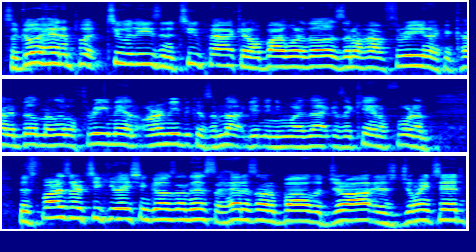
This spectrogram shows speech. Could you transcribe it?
So go ahead and put two of these in a two-pack, and I'll buy one of those. Then I'll have three, and I can kind of build my little three-man army because I'm not getting any more than that because I can't afford them. As far as articulation goes on this, the head is on a ball. The jaw is jointed.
